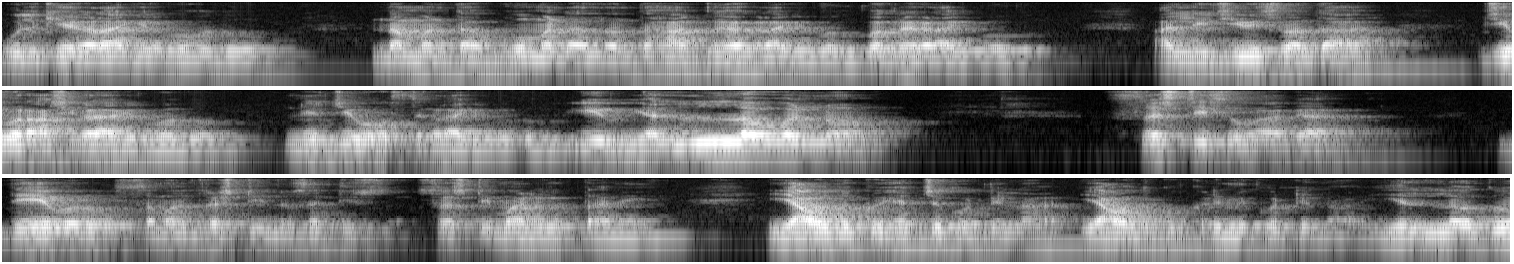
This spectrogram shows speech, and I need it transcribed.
ಉಲ್ಕೆಗಳಾಗಿರಬಹುದು ನಮ್ಮಂಥ ಭೂಮಂಡಲದಂತಹ ಗ್ರಹಗಳಾಗಿರ್ಬೋದು, ಉಪಗ್ರಹಗಳಾಗಿರ್ಬೋದು, ಅಲ್ಲಿ ಜೀವಿಸುವಂತಹ ಜೀವರಾಶಿಗಳಾಗಿರ್ಬೋದು, ನಿರ್ಜೀವ ವಸ್ತುಗಳಾಗಿರ್ಬೋದು ಇವು ಎಲ್ಲವನ್ನು ಸೃಷ್ಟಿಸುವಾಗ ದೇವರು ಸಮದೃಷ್ಟಿಯಿಂದ ಸೃಷ್ಟಿ ಸೃಷ್ಟಿ ಮಾಡಿರುತ್ತಾನೆ. ಯಾವುದಕ್ಕೂ ಹೆಚ್ಚು ಕೊಟ್ಟಿಲ್ಲ, ಯಾವುದಕ್ಕೂ ಕಡಿಮೆ ಕೊಟ್ಟಿಲ್ಲ, ಎಲ್ಲಕ್ಕೂ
